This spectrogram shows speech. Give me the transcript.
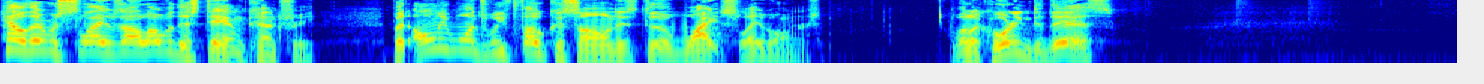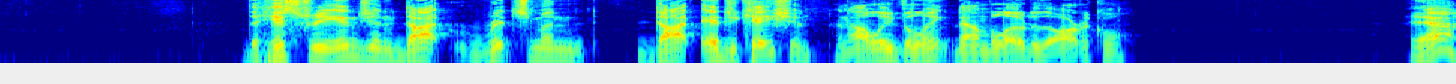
Hell, there were slaves all over this damn country. But only ones we focus on is the white slave owners. Well, according to this, the history engine dot richmond dot education and i'll leave the link down below to the article yeah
